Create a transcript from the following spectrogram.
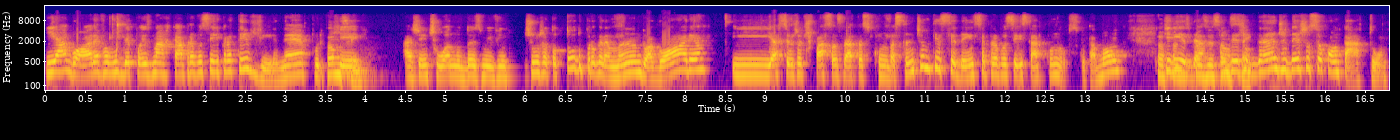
E agora vamos depois marcar para você ir para a TV, né? Porque vamos a gente, o ano 2021, já estou todo programando agora, e assim eu já te passo as datas com bastante antecedência para você estar conosco, tá bom? Tô Querida, um beijo sempre. grande, deixa o seu contato.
